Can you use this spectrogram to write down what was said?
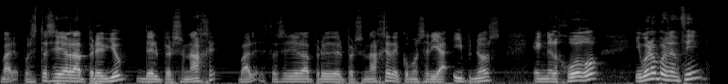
Vale, pues esta sería la preview del personaje, ¿vale? Esta sería la preview del personaje, de cómo sería Hypnos en el juego. Y bueno, pues en fin,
